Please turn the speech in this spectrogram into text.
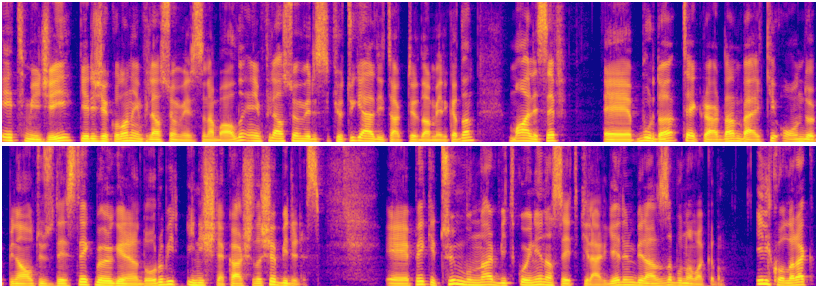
etmeyeceği gelecek olan enflasyon verisine bağlı. Enflasyon verisi kötü geldiği takdirde Amerika'dan maalesef e, burada tekrardan belki 14.600 destek bölgelerine doğru bir inişle karşılaşabiliriz. E, peki tüm bunlar Bitcoin'i nasıl etkiler? Gelin biraz da buna bakalım. İlk olarak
